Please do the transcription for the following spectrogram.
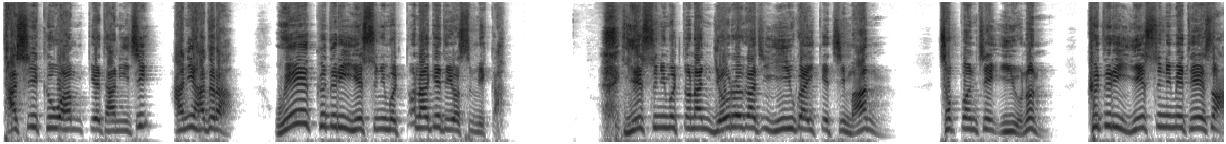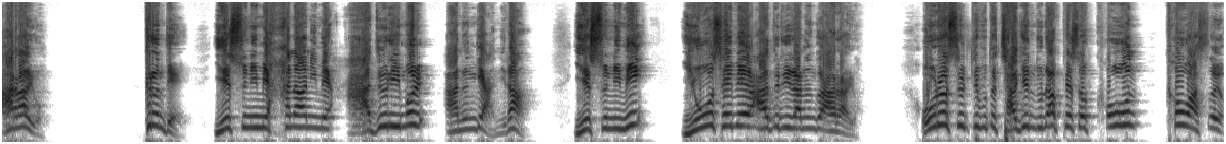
다시 그와 함께 다니지 아니하더라. 왜 그들이 예수님을 떠나게 되었습니까? 예수님을 떠난 여러 가지 이유가 있겠지만 첫 번째 이유는 그들이 예수님에 대해서 알아요. 그런데 예수님이 하나님의 아들임을 아는 게 아니라 예수님이 요셉의 아들이라는 거 알아요. 어렸을 때부터 자기 눈앞에서 커온, 커왔어요.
